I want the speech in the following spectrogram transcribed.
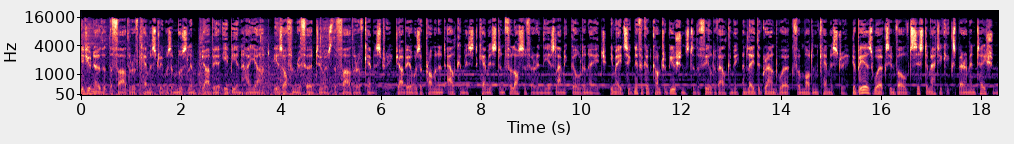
Did you know that the father of chemistry was a Muslim, Jabir ibn Hayyan? He is often referred to as the father of chemistry. Jabir was a prominent alchemist, chemist and philosopher in the Islamic Golden Age. He made significant contributions to the field of alchemy and laid the groundwork for modern chemistry. Jabir's works involved systematic experimentation,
